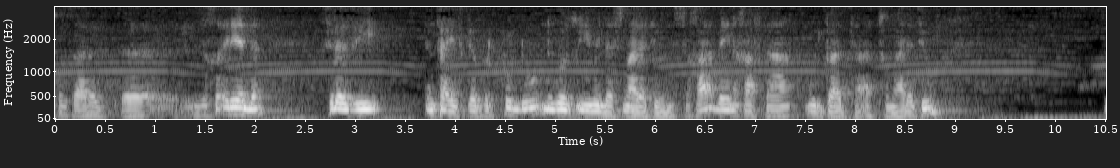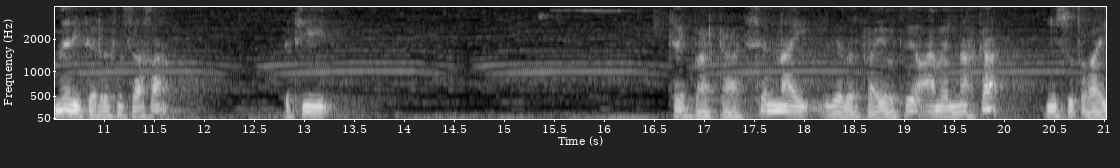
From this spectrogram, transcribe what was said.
ክዛረብ ዝኽእል የለን ስለዚ እንታይ ዝገብር ኩሉ ንገዝኡ ይምለስ ማለት እዩ ንስኻ በይንኻ ፍታ ጉድጋድ ትኣቱ ማለት እዩ መን ይተርፍ ምሳኻ እቲ ተግባርካ ሰናይ ዝገበርካዮ እቲ ዓመል ናካ ንሱ ጥራይ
